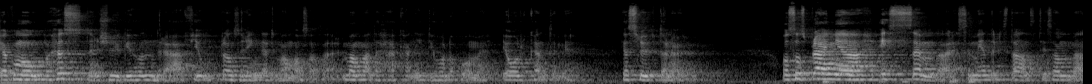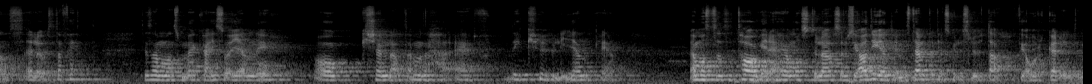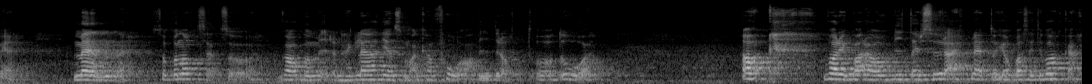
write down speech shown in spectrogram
Jag kommer ihåg på hösten 2014 så ringde jag till mamma och sa så här, mamma det här kan inte jag hålla på med, jag orkar inte mer, jag slutar nu. Och så sprang jag SM där, SM medeldistans tillsammans, eller stafett, tillsammans med Kajsa och Jenny och kände att men det här är, det är kul egentligen. Jag måste ta tag i det, jag måste lösa det. Så jag hade egentligen bestämt att jag skulle sluta, för jag orkade inte mer. Men så på något sätt så gav de mig den här glädjen som man kan få av idrott och då ja, var det bara att bita i det sura äpplet och jobba sig tillbaka.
